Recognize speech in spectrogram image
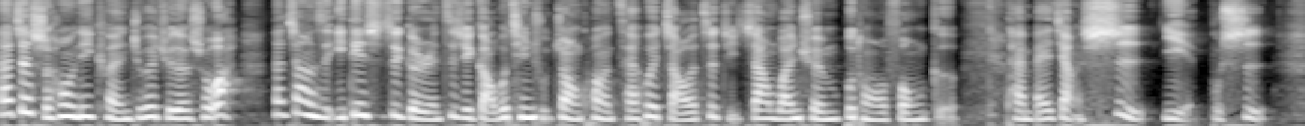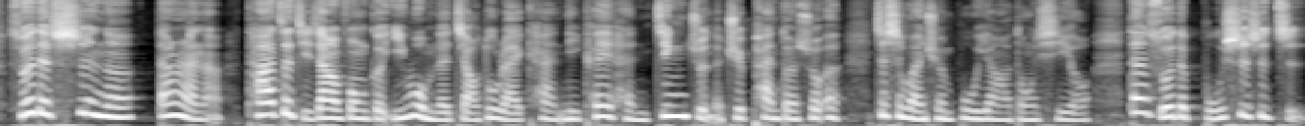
那这时候你可能就会觉得说，哇，那这样子一定是这个人自己搞不清楚状况，才会找了这几张完全不同的风格。坦白讲，是也不是。所谓的是呢，当然了、他这几张风格，以我们的角度来看，你可以很精准的去判断说，呃，这是完全不一样的东西哦。但所谓的不是，是指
